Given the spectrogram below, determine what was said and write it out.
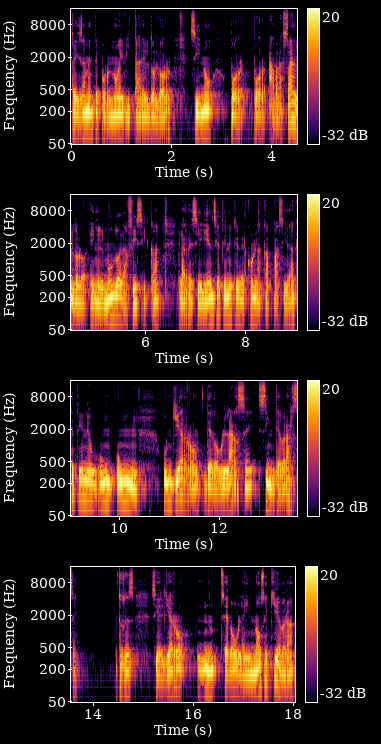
precisamente por no evitar el dolor, sino por, por, abrazar el dolor. En el mundo de la física, la resiliencia tiene que ver con la capacidad que tiene un, un, un hierro de doblarse sin quebrarse. Entonces, si el hierro se dobla y no se quiebra,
